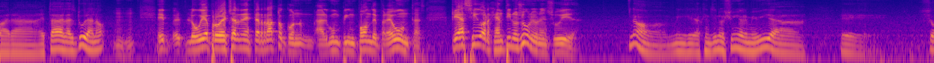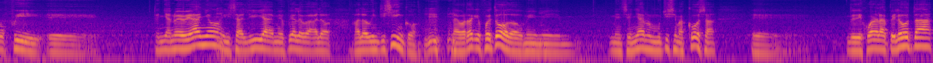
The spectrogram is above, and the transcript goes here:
para estar a la altura, ¿no? Eh, lo voy a aprovechar en este rato con algún ping-pong de preguntas. ¿Qué ha sido Argentino Junior en su vida? No, mi Argentino Junior en mi vida, eh, yo fui, eh, tenía nueve años y salía, me fui a, los 25. La verdad que fue todo, me, me enseñaron muchísimas cosas, desde jugar a la pelota,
